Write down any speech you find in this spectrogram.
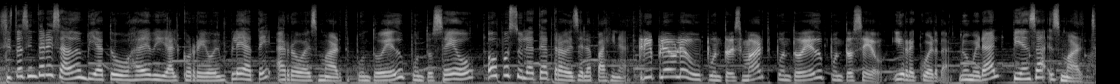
Si estás interesado, envía tu hoja de vida al correo empleate.smart.edu.co o postúlate a través de la página www.smart.edu.co. Y recuerda, numeral, piensa Smart.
